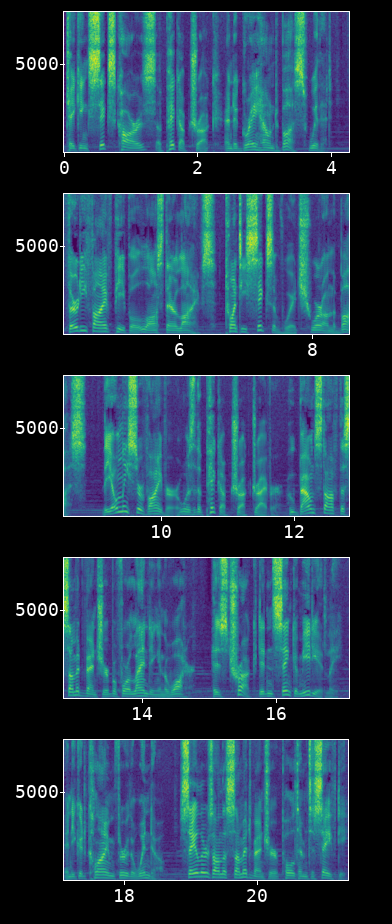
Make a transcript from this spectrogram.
taking six cars, a pickup truck, and a Greyhound bus with it. 35 people lost their lives, 26 of which were on the bus. The only survivor was the pickup truck driver, who bounced off the Summit Venture before landing in the water. His truck didn't sink immediately, and he could climb through the window. Sailors on the Summit Venture pulled him to safety,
